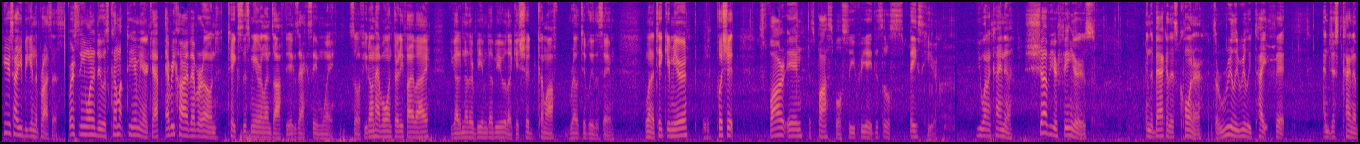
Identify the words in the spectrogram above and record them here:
here's how you begin the process. First thing you want to do is come up to your mirror cap. Every car I've ever owned takes this mirror lens off the exact same way. So if you don't have a 135i, you got another BMW, like it should come off relatively the same. You want to take your mirror, push it as far in as possible so you create this little space here. You want to kind of shove your fingers in the back of this corner. It's a really, really tight fit and just kind of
